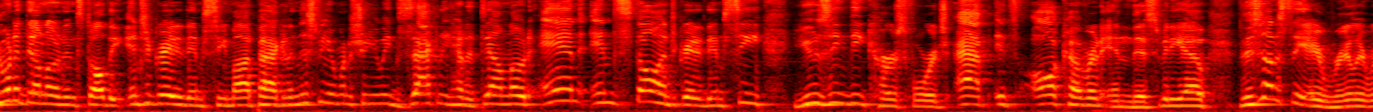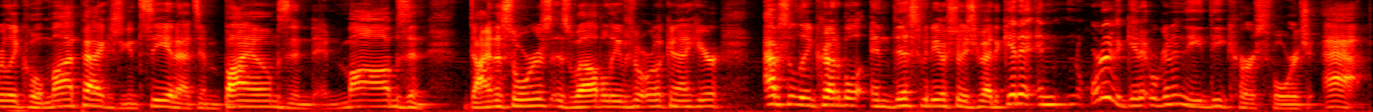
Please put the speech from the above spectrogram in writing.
You want to download and install the Integrated MC mod pack, and in this video, I'm going to show you exactly how to download and install Integrated MC using the CurseForge app. It's all covered in this video. This is honestly a really, really cool mod pack. As you can see, it adds in biomes and, and mobs and dinosaurs as well, I believe is what we're looking at here. Absolutely incredible, and this video shows you how to get it, and in order to get it, we're going to need the CurseForge app.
